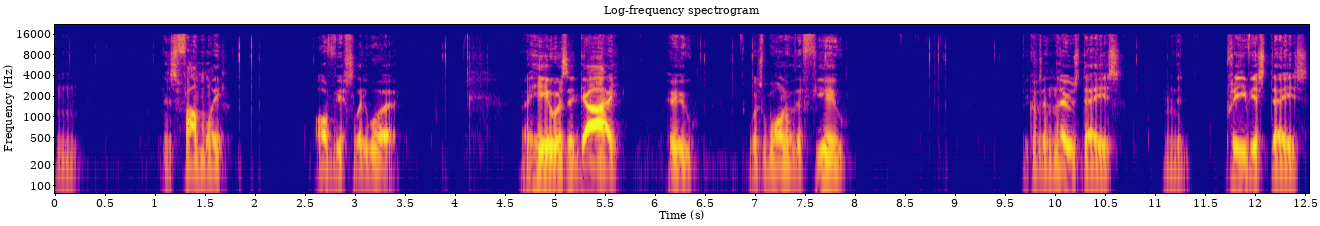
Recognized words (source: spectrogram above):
And his family obviously were. But here was a guy who was one of the few, because in those days, in the previous days,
